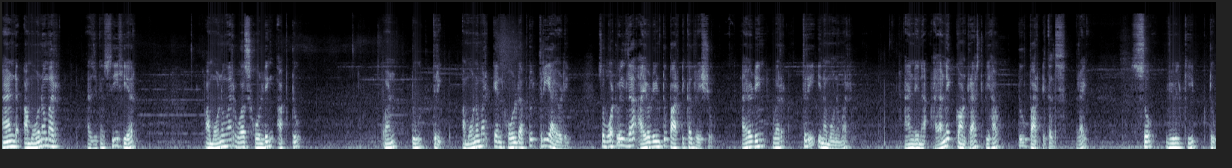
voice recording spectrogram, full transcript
And a monomer as you can see here a monomer was holding up to 1, 2, 3. A monomer can hold up to 3 iodine. So what will the iodine to particle ratio? Iodine were 3 in a monomer and in a ionic contrast we have 2 particles, right? So we will keep 2.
